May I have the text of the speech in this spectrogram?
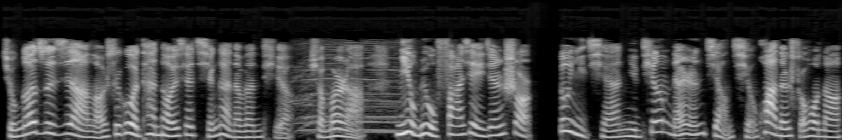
囧哥最近啊，老是跟我探讨一些情感的问题。小妹儿啊，你有没有发现一件事儿？就以前你听男人讲情话的时候呢，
